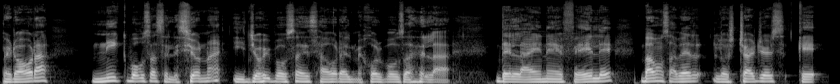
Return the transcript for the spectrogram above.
Pero ahora Nick Bosa se lesiona y Joey Bosa es ahora el mejor Bosa de la, de la NFL. Vamos a ver los Chargers que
